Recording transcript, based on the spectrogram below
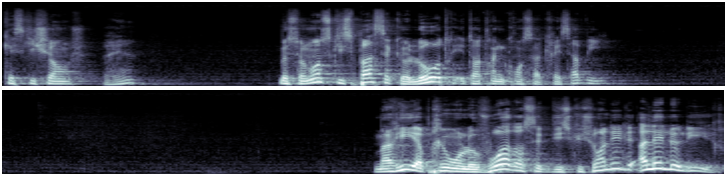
Qu'est-ce qui change? Rien. Mais seulement ce qui se passe, c'est que l'autre est en train de consacrer sa vie. Marie, après, on le voit dans cette discussion. Allez, allez le lire.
